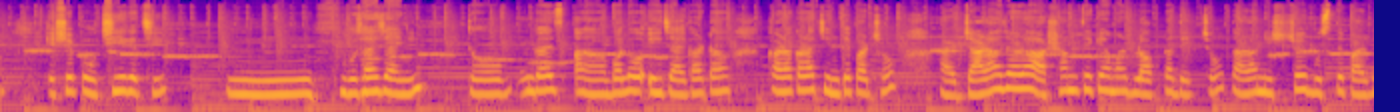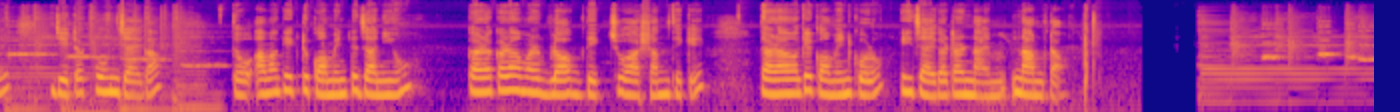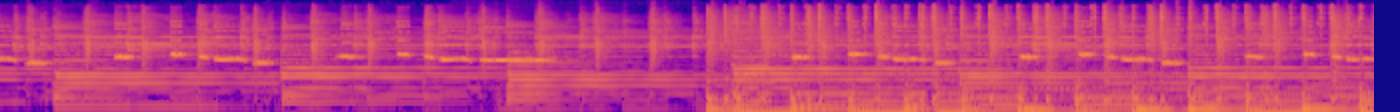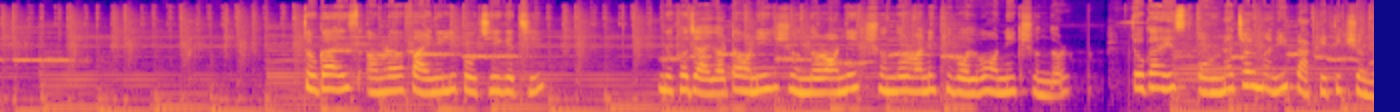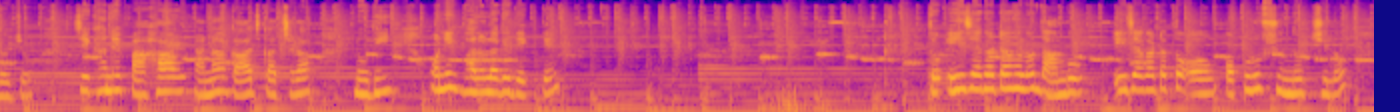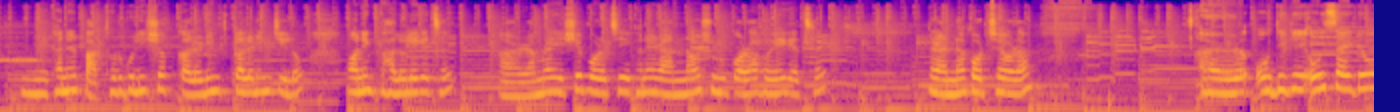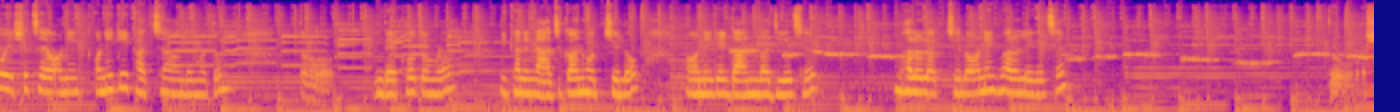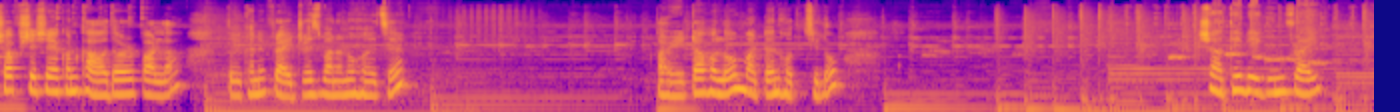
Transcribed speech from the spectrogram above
এসে পৌঁছিয়ে গেছি? বোঝাই যায়নি। তো গাইজ বলো এই জায়গাটা কারা কারা চিনতে পারছ? আর যারা যারা আসাম থেকে আমার ব্লগটা দেখছ, তারা নিশ্চয়ই বুঝতে পারবে যে এটা কোন জায়গা। তো আমাকে একটু কমেন্টে জানিও, কারা কারা আমার ব্লগ দেখছ আসাম থেকে, তারা আমাকে কমেন্ট করো এই জায়গাটার নাম নামটা তো গাইজ আমরা ফাইনালি পৌঁছে গেছি। দেখো জায়গাটা অনেক সুন্দর অনেক সুন্দর মানে কি বলব, অনেক সুন্দর। তো গাইজ অরুণাচল মানেই প্রাকৃতিক সৌন্দর্য, যেখানে পাহাড়, নানা গাছ, গাছড়া, নদী, অনেক ভালো লাগে দেখতে। তো এই জায়গাটা হলো দাম্বু। এই জায়গাটা তো অপরূপ সুন্দর ছিল। এখানের পাথরগুলি সব কালারিং কালারিং ছিল। অনেক ভালো লেগেছে। আর আমরা এসে পড়েছি, এখানে রান্নাও শুরু করা হয়ে গেছে। রান্না করছে ওরা। আর ওদিকে, ওই সাইডেও এসেছে, অনেক, অনেকেই খাচ্ছে আমাদের মতন। তো দেখো তোমরা, এখানে নাচ গান হচ্ছিল, অনেকে গান বাজিয়েছে। ভালো লাগছিল, অনেক ভালো লেগেছে। তো সব শেষে এখন খাওয়া দাওয়ার পারলা তো এখানে ফ্রাইড রাইস বানানো হয়েছে। আর এটা হলো মাটন হচ্ছিল। সাথে বেগুন ফ্রাই।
